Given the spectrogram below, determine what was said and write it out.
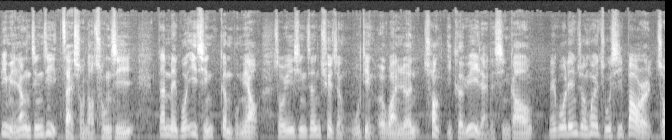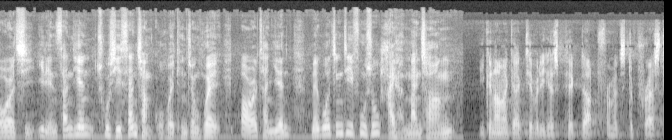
避免让经济再受到冲击。但美国疫情更不妙，周一新增确诊五点二万人，创一个月以来的新高。美国联准会主席鲍尔周二起一连三天出席三场国会听证会。鲍尔坦言，美国经济复苏还很漫长。Economic activity has picked up from its depressed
